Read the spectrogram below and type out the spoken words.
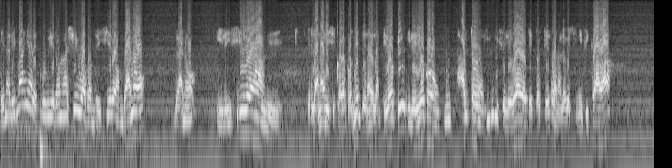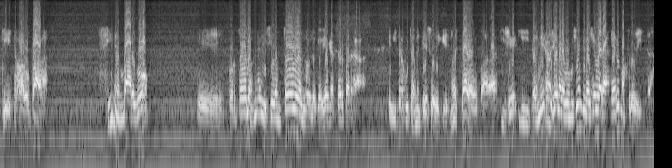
En Alemania descubrieron una yegua donde hicieron, ganó, ganó, y le hicieron el análisis correspondiente ¿no? del antidoping y le dio con un alto índice elevado de testosterona, lo que significaba que estaba dopada. Sin embargo, eh, por todos los medios hicieron todo lo, que había que hacer para evitar justamente eso de que no estaba dopada y, y terminaron llegando a la conclusión que la yegua era hermafrodita.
